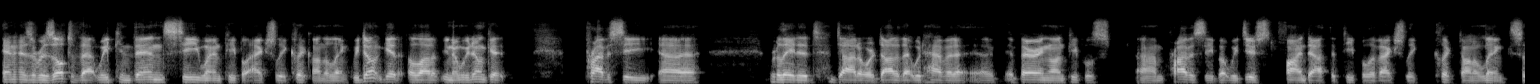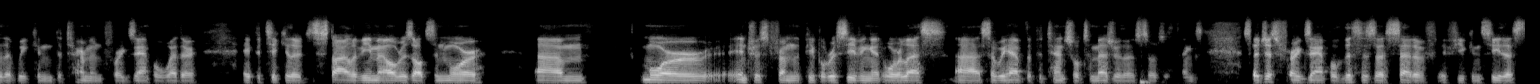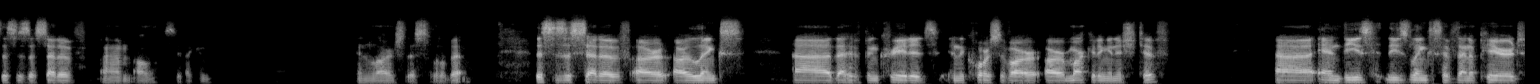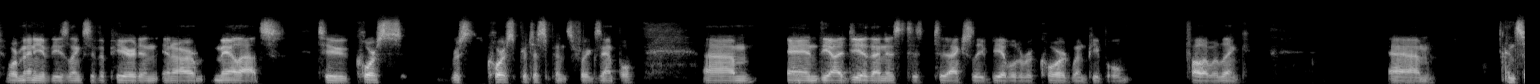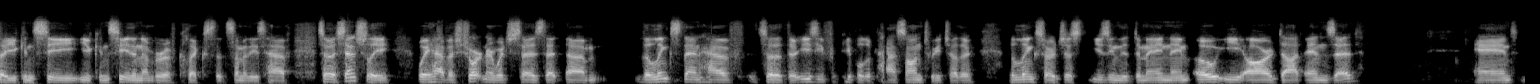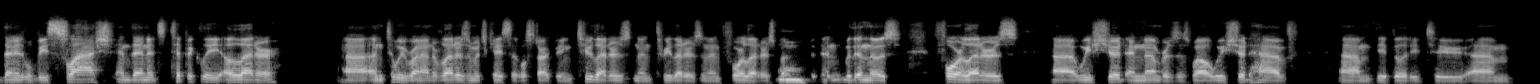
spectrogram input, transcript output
And as a result of that we can then see when people actually click on the link. We don't get a lot of you know we don't get privacy uh, related data or data that would have a, a bearing on people's um, privacy, but we do find out that people have actually clicked on a link so that we can determine, for example, whether a particular style of email results in more um, more interest from the people receiving it or less. Uh, so we have the potential to measure those sorts of things. So just for example, this is a set of, if you can see this, this is a set of, um, I'll see if I can enlarge this a little bit. This is a set of our, our links uh, that have been created in the course of our, our marketing initiative. Uh, and these these links have then appeared, or many of these links have appeared in, in our mailouts to course course participants, for example. Um, and the idea then is to, to actually be able to record when people follow a link. Um, and so you can see you can see the number of clicks that some of these have. So essentially, we have a shortener which says that um, the links then have, so that they're easy for people to pass on to each other, the links are just using the domain name oer.nz, and then it will be slash, and then it's typically a letter uh, until we run out of letters, in which case it will start being two letters, and then three letters, and then four letters. But Mm. within, within those four letters, uh, we should, and numbers as well, we should have um, the ability to um,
